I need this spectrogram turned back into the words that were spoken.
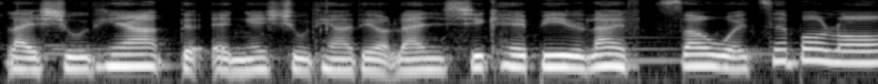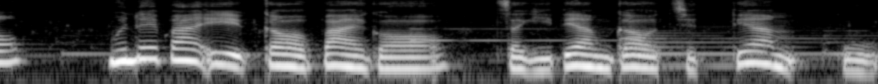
来收听，就会用收听到咱 CKB Life 所有节目咯。每礼拜一到拜五十二点到一点有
